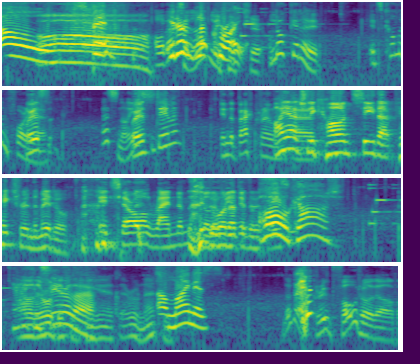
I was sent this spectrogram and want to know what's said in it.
Oh, Spiff. Oh, Oh, that's You don't a look lovely right. picture. Look at it. It's coming for Where's you. That's nice. Where's the demon? In the background. I uh, actually can't see that picture in the middle. it's they're all random. Like so the one be up in the- Oh god. Yeah, I oh, can they're all see her different. there. Yeah, they're all nuts. Oh, mine is. Look at that group photo though.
